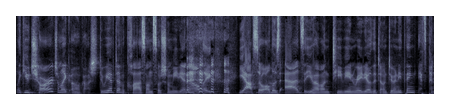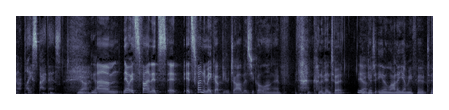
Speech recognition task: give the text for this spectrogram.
Like you charge? I'm like, oh gosh, do we have to have a class on social media now? Like, yeah. So all those ads that you have on TV and radio that don't do anything, it's been replaced by this. Yeah. Yeah. Um, no, it's fun. It's it, it's fun to make up your job as you go along. I've I'm kind of into it. You get to eat a lot of yummy food too.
